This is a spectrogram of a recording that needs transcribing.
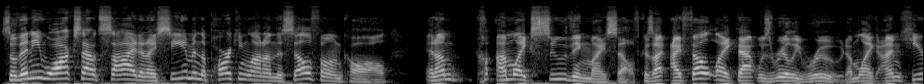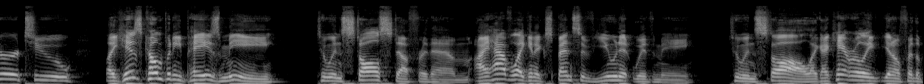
So then he walks outside and I see him in the parking lot on the cell phone call and I'm I'm like soothing myself because I, I felt like that was really rude. I'm like, I'm here to like his company pays me to install stuff for them. I have like an expensive unit with me to install. Like I can't really, you know, for the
